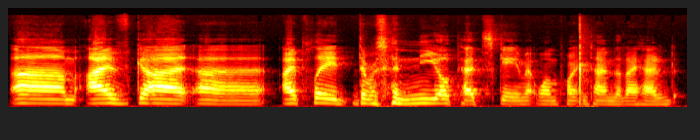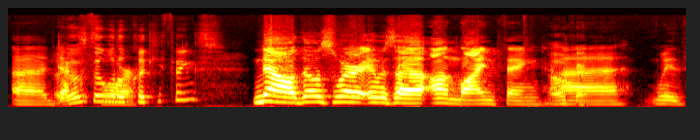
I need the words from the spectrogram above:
Um, I've got. Uh, I played. There was a Neopets game at one point in time that I had uh, Are those the for. little clicky things? No, those were. It was a online thing. Okay. Uh, with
